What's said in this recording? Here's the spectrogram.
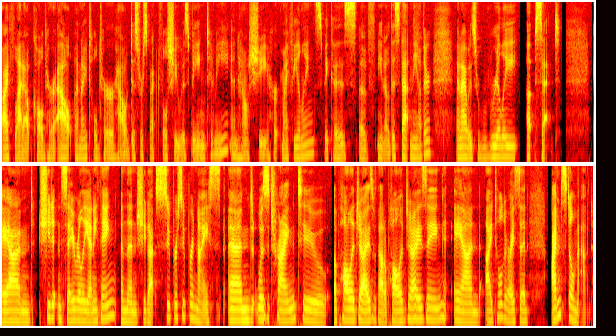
i flat out called her out and i told her how disrespectful she was being to me and how she hurt my feelings because of you know this that and the other. And i was really upset and she didn't say really anything and then she got super super nice and was trying to apologize without apologizing. And i told her i said i'm still mad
